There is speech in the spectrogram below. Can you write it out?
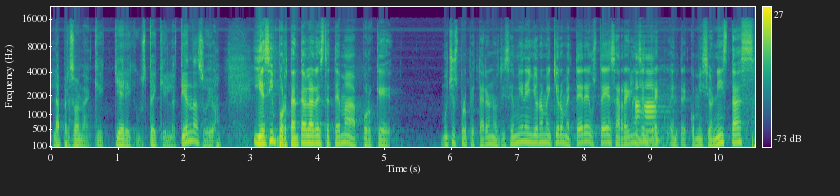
la persona que quiere usted que la atienda soy yo. Y es importante hablar de este tema porque muchos propietarios nos dicen, miren, yo no me quiero meter, eh, ustedes arréglense entre, entre, comisionistas,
